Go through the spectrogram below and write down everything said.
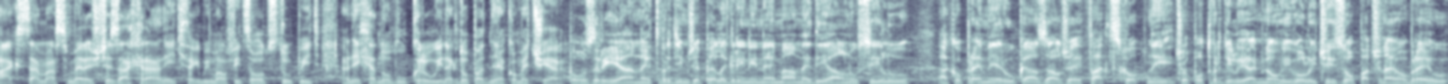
Ak sa má Smer ešte zachrániť, tak by mal Fico odstúpiť a nechať novú krv, inak dopadne ako mečiar. Pozri, ja netvrdím, že Pelegrini nemá mediálnu silu. Ako premiér ukázal, že je fakt schopný, čo potvrdili aj mnohí voliči z opačného brehu.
